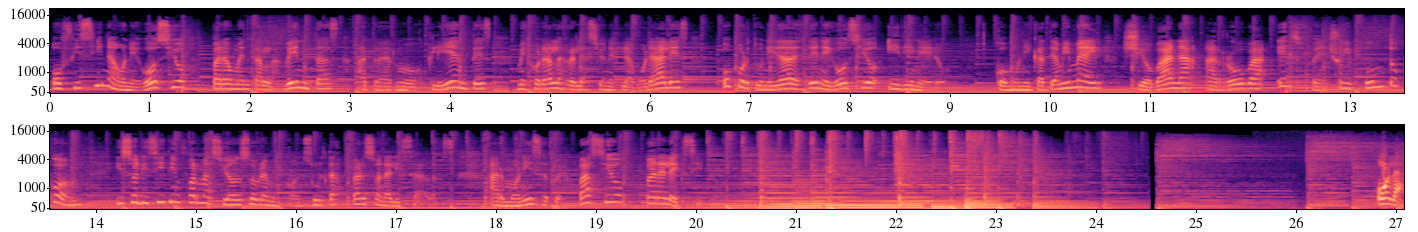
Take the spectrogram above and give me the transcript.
oficina o negocio para aumentar las ventas, atraer nuevos clientes, mejorar las relaciones laborales, oportunidades de negocio y dinero. Comunícate a mi mail giovanna.esfenshui.com y solicita información sobre mis consultas personalizadas. Armoniza tu espacio para el éxito. Hola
